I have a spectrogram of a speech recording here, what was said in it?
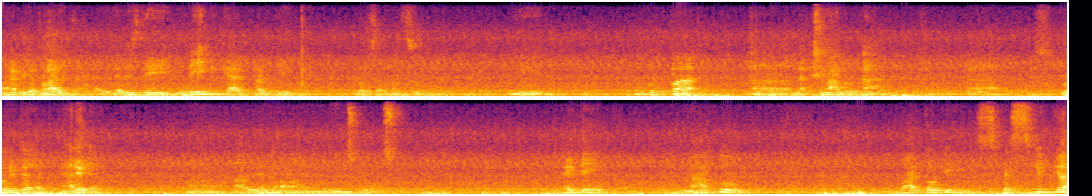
మనకు చెప్పరాదు. అది that is the unique character of the professor Mansoor ఈ గొప్ప లక్షణాలున్న లక్షణాలు ఉన్న స్టోరీ టెలర్ నేరేటర్ ఆ విధంగా మనం ఆయన అయితే నాకు వారితోటి స్పెసిఫిక్గా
